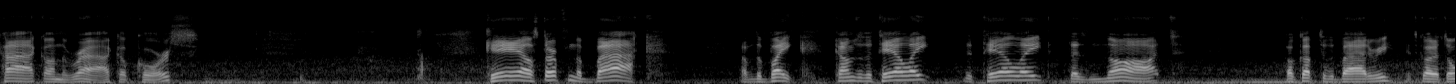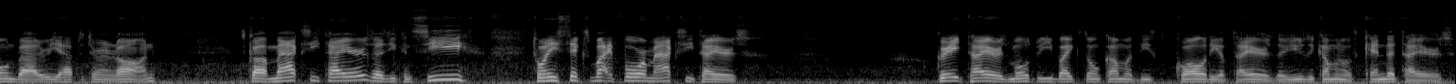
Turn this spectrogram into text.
pack on the rack, of course. Okay, I'll start from the back of the bike. Comes with a tail light. The tail light does not hook up to the battery. It's got its own battery. You have to turn it on. It's got Maxxis tires, as you can see. 26 by 4 Maxxis tires great tires. Most e-bikes don't come with these quality of tires. They're usually coming with Kenda tires.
